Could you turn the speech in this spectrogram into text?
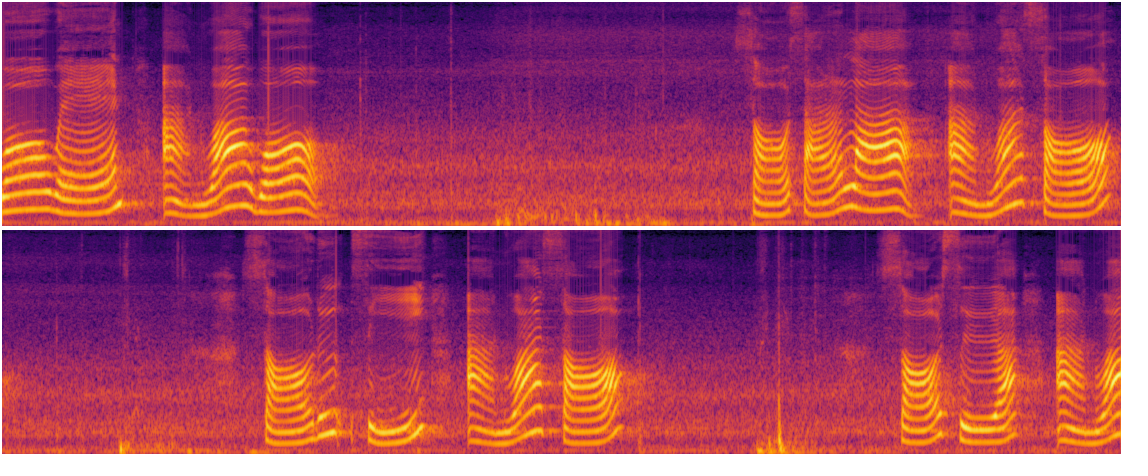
วอแหวน อ่านว่าวอ สอสาลา อ่านว่าสอ สอฤษีอ่านว่าสอ สอเสือ อ่านว่า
